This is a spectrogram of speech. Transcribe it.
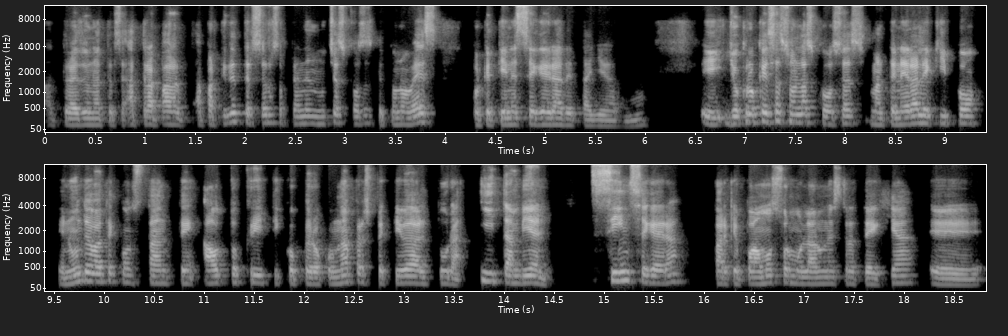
A través de una tercera. A, partir de terceros aprenden muchas cosas que tú no ves porque tienes ceguera de taller, ¿no? Y yo creo que esas son las cosas, mantener al equipo en un debate constante, autocrítico, pero con una perspectiva de altura y también sin ceguera para que podamos formular una estrategia eh,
